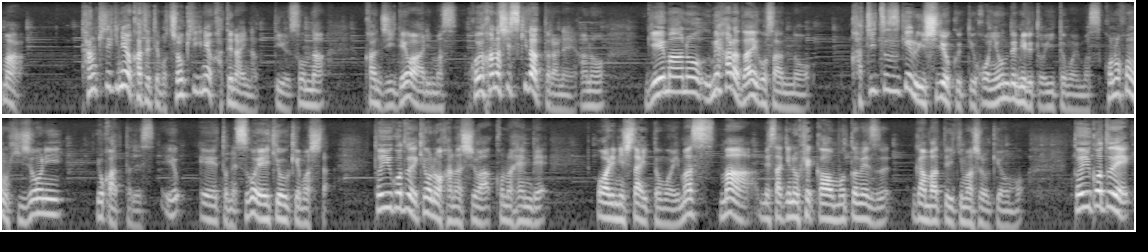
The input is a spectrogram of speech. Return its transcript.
まあ短期的には勝てても長期的には勝てないなっていうそんな感じではあります。こういう話好きだったらねあのゲーマーの梅原大吾さんの「勝ち続ける意志力」っていう本読んでみるといいと思います。この本非常に良かったです。えっ、とねすごい影響を受けました。ということで今日のお話はこの辺で終わりにしたいと思います。まあ目先の結果を求めず頑張っていきましょう今日も。ということで、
